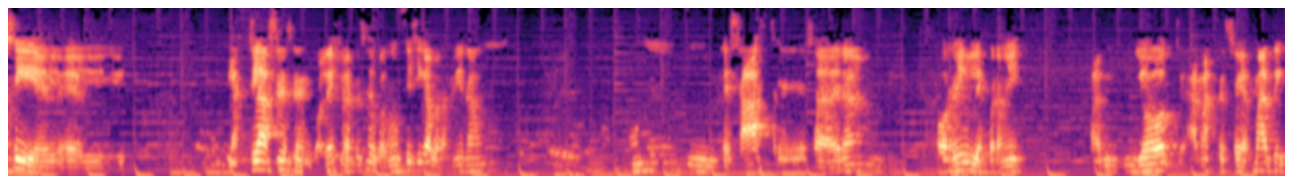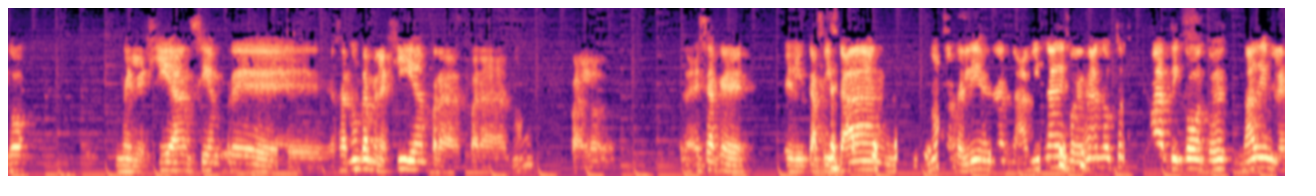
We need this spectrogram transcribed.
sí, el, las clases en el colegio, las clases de educación física para mí eran un, desastre, o sea, eran horribles para mí. Yo, además que soy asmático, me elegían siempre, o sea, nunca me elegían para, para ¿no? Para esa que el capitán, no, a mí nadie, porque era doctor entonces nadie me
